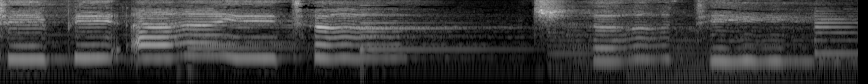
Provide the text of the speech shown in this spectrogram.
放弃比爱的彻底。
